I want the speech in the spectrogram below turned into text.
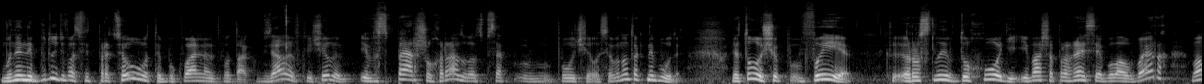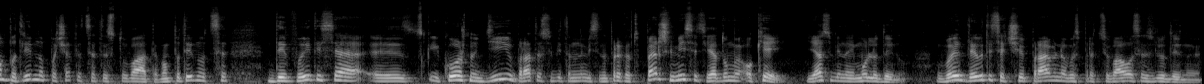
Вони не будуть вас відпрацьовувати буквально от отак. Взяли, включили, і з першого разу у вас все вийшло. Воно так не буде. Для того, щоб ви росли в доході і ваша прогресія була вверх, вам потрібно почати це тестувати. Вам потрібно це дивитися е, і кожну дію брати собі там на місці. Наприклад, в перший місяць я думаю, окей, я собі найму людину. Ви дивитеся, чи правильно ви спрацювалися з людиною.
